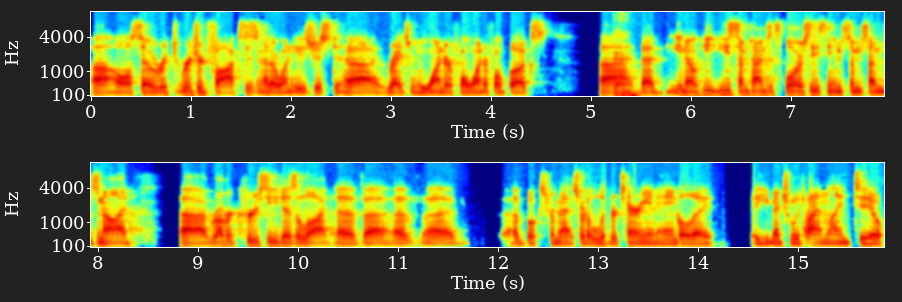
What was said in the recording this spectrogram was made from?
Uh, also, Rich, Richard Fox is another one who's just uh, writes wonderful, wonderful books. Uh, That you know he he sometimes explores these themes, sometimes not. Uh, Robert Kroese does a lot of uh, of uh, books from that sort of libertarian angle that that you mentioned with Heinlein too.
